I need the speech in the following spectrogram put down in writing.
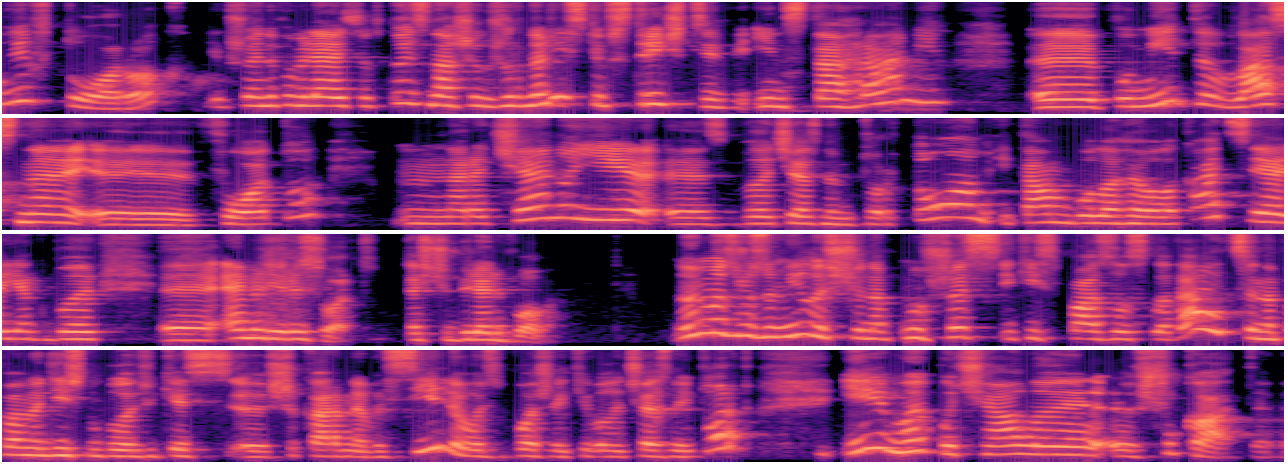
У вівторок, якщо я не помиляюся, хтось з наших журналістів в стрічці в інстаграмі е, помітив власне е, фото нареченої е, з величезним тортом, і там була геолокація, якби е, Емілі Резорт, те, що біля Львова. Ну і ми зрозуміли, що ну, щось, якийсь пазл складається. Напевно, дійсно було якесь е, шикарне весілля. Ось Боже, який величезний торт. І ми почали шукати,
